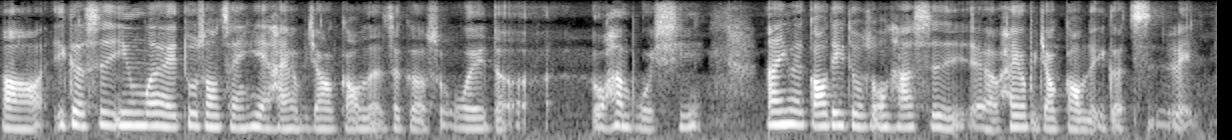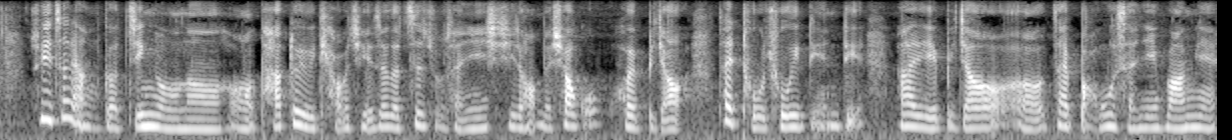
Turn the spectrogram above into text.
呃，一个是因为杜松成液还有比较高的这个所谓的罗汉柏烯。那因为高低杜松它是呃还有比较高的一个脂类，所以这两个精油呢，哦，它对于调节这个自主神经系统的效果会比较再突出一点点，那也比较呃在保护神经方面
